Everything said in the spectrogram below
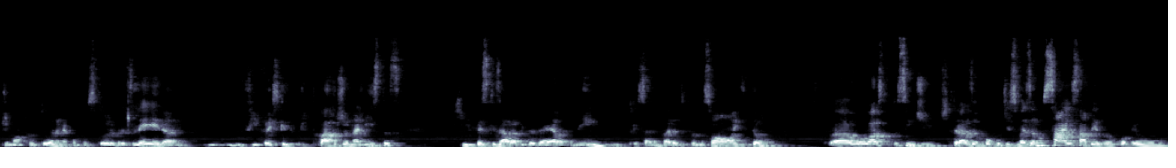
de uma cantora, né, compositora brasileira. Enfim, foi escrito por quatro jornalistas que pesquisaram a vida dela também, trouxeram várias informações. Então, uh, eu gosto assim, de, de, trazer um pouco disso, mas eu não saio, sabe? Eu, eu,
